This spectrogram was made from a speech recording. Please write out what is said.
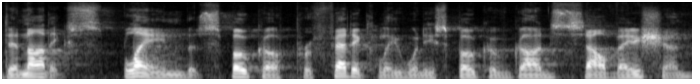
did not explain but spoke of prophetically when he spoke of God's salvation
